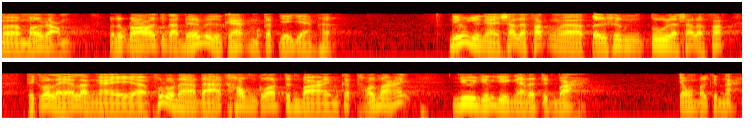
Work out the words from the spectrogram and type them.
ờ, mở rộng. Và lúc đó chúng ta đến với người khác một cách dễ dàng hơn. Nếu như ngài sáu là phát ờ, tự xưng tôi là sáu là phát thì có lẽ là ngài ờ, phú lô na đã không có trình bày một cách thoải mái như những gì ngài đã trình bày trong bài kinh này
